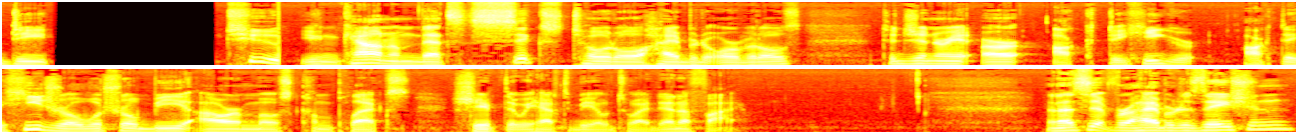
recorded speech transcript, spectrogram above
d2. You can count them. That's six total hybrid orbitals to generate our octahedral, which will be our most complex shape that we have to be able to identify. And that's it for hybridization.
